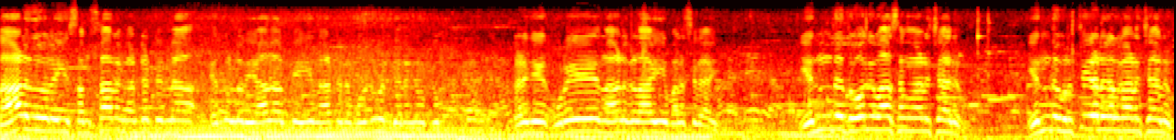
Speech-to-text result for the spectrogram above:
നാളിതുവരെ ഈ സംസ്ഥാനം കണ്ടിട്ടില്ല എന്നുള്ളത് യാഥാർത്ഥ്യം ഈ നാട്ടിലെ മുഴുവൻ ജനങ്ങൾക്കും കഴിഞ്ഞ കുറേ നാളുകളായി മനസ്സിലായി. എന്ത് തോന്നിവാസം കാണിച്ചാലും എന്ത് വൃത്തികേടുകൾ കാണിച്ചാലും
